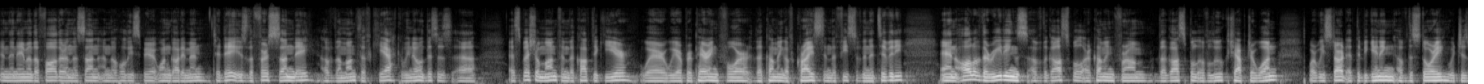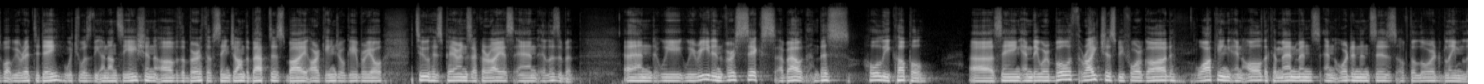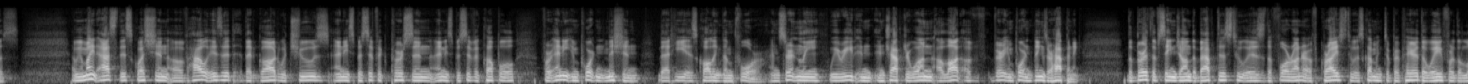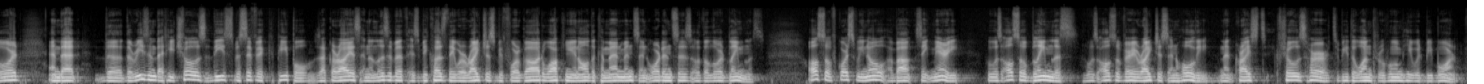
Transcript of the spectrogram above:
In the name of the Father, and the Son, and the Holy Spirit, one God, amen. Today is the first Sunday of the month of Kiak. We know this is a, a special month in the Coptic year where we are preparing for the coming of Christ in the Feast of the Nativity. And all of the readings of the Gospel are coming from the Gospel of Luke, chapter 1, where we start at the beginning of the story, which is what we read today, which was the annunciation of the birth of St. John the Baptist by Archangel Gabriel to his parents Zacharias and Elizabeth. And we, we read in verse 6 about this holy couple uh, saying, And they were both righteous before God, walking in all the commandments and ordinances of the Lord blameless. And we might ask this question of how is it that God would choose any specific person, any specific couple for any important mission that he is calling them for. And certainly, we read in, in chapter 1 a lot of very important things are happening. The birth of St. John the Baptist, who is the forerunner of Christ, who is coming to prepare the way for the Lord, and that the, the reason that he chose these specific people, Zacharias and Elizabeth, is because they were righteous before God, walking in all the commandments and ordinances of the Lord blameless. Also, of course, we know about St. Mary, who was also blameless, who was also very righteous and holy, and that Christ chose her to be the one through whom he would be born.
